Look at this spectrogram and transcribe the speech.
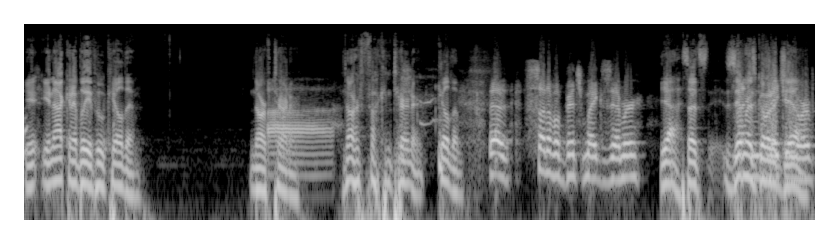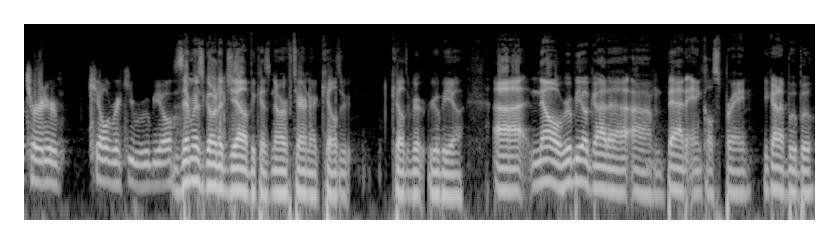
You're, you're not going to believe who killed him. Norv Turner. Uh, Norv fucking Turner killed him. that son of a bitch, Mike Zimmer. Yeah, so it's Zimmer's going to making jail. Norv Turner kill Ricky Rubio. Zimmer's going to jail because Norv Turner killed killed Ru- Rubio. Uh, no, Rubio got a um, bad ankle sprain. He got a boo boo,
